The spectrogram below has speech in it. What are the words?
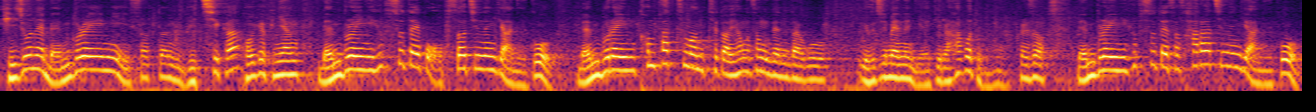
기존의 멤브레인이 있었던 위치가 거기가 그냥 멤브레인이 흡수되고 없어지는 게 아니고 멤브레인 컴파트먼트가 형성된다고 요즘에는 얘기를 하거든요. 그래서 멤브레인이 흡수돼서 사라지는 게 아니고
